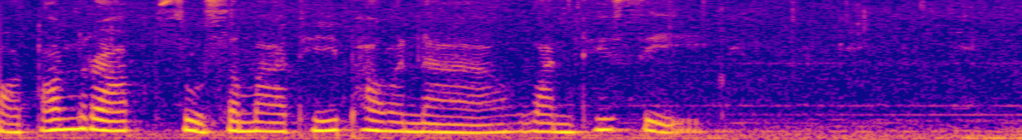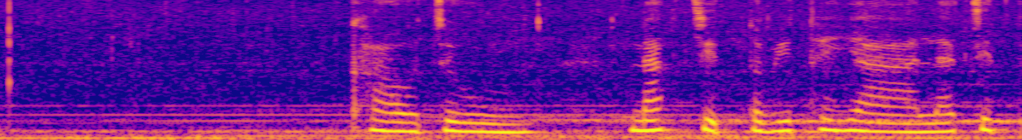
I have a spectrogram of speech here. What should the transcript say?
ขอต้อนรับสู่สมาธิภาวนาวันที่4คาวจุง นักจิตวิทยาและจิต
